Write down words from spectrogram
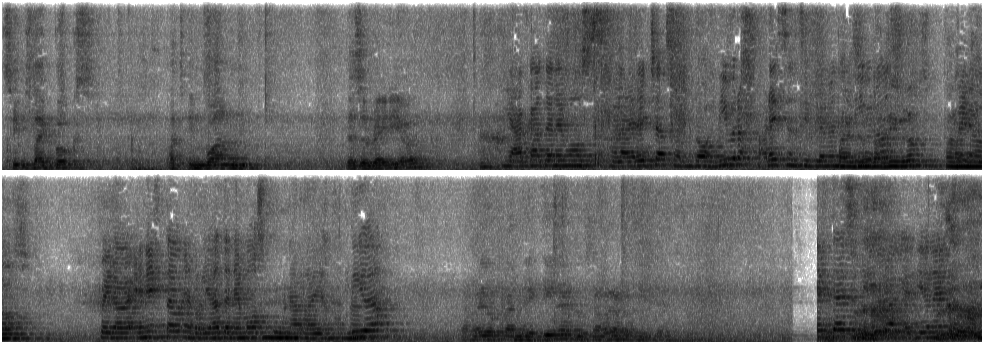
Seems like books, but in one there's a radio, Y acá tenemos a la derecha son dos libros, parecen simplemente Parecen libros, dos libros, pero. Pero en esta en realidad tenemos una radio escondida. La radio clandestina que usaba la resistencia. Este es un libro que tiene un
